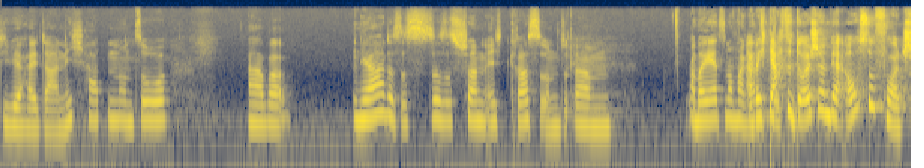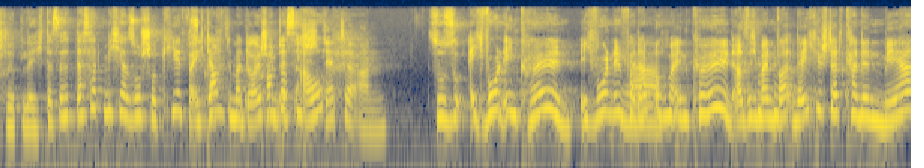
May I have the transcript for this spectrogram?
die wir halt da nicht hatten und so. Aber ja, das ist, das ist schon echt krass. Und ähm, aber jetzt nochmal Aber ich dachte, Deutschland wäre auch so fortschrittlich. Das, das hat mich ja so schockiert, weil ich kommt, dachte mal, Deutschland kommt ist auch. Städte an. So, so, ich wohne in Köln. Ich wohne in ja. verdammt nochmal in Köln. Also ich meine, welche Stadt kann denn mehr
